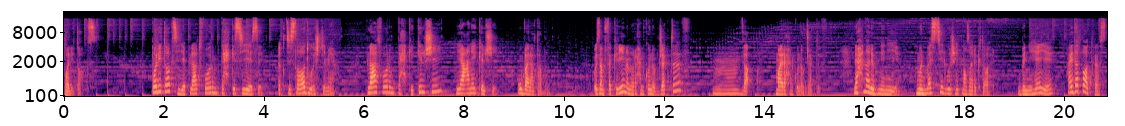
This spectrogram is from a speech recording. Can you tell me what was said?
Polytalks Polytalks هي platform تحكي سياسة اقتصاد واجتماع. platform تحكي كل شيء يعني كل شيء وبلا تابو. وإذا مفكرين إنه رح نكون objective لا ما رح نكون objective نحن لبنانية ومنمثل وجهة نظر كتار. وبالنهاية هيدا بودكاست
